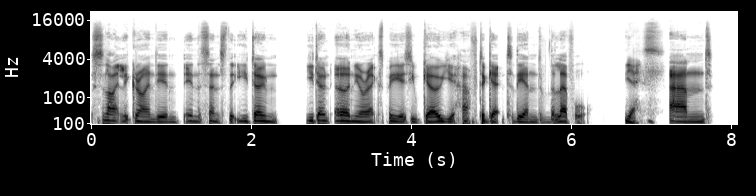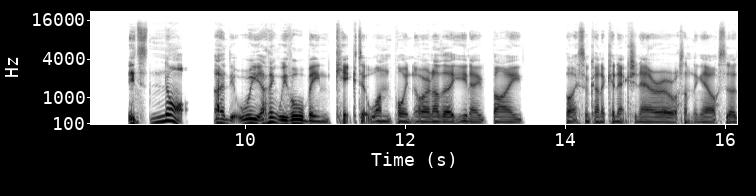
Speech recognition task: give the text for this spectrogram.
slightly grindy in, in the sense that you don't you don't earn your XP as you go. You have to get to the end of the level. Yes, and it's not. Uh, we I think we've all been kicked at one point or another, you know, by by some kind of connection error or something else. So,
